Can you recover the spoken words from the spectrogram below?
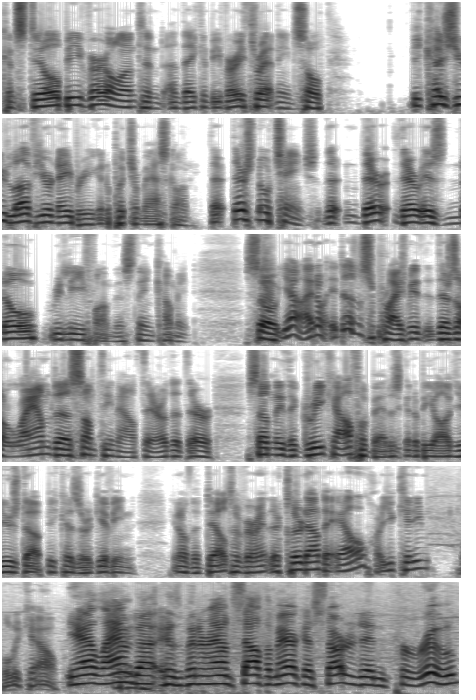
can still be virulent and, and they can be very threatening. So because you love your neighbor, you're going to put your mask on. There, there's no change. There, there, there is no relief on this thing coming. So yeah, I don't. It doesn't surprise me that there's a lambda something out there that they're suddenly the Greek alphabet is going to be all used up because they're giving, you know, the Delta variant. They're clear down to L. Are you kidding? Holy cow! Yeah, lambda I mean, has been around South America. Started in Peru,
